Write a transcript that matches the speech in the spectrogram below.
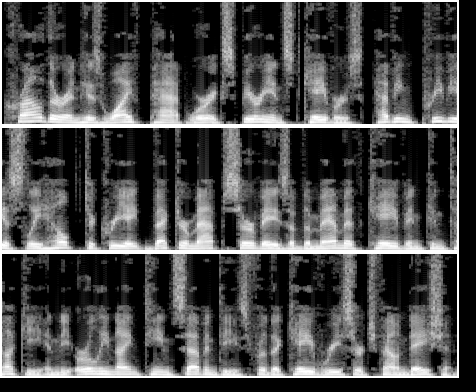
Crowther and his wife Pat were experienced cavers, having previously helped to create vector map surveys of the Mammoth Cave in Kentucky in the early 1970s for the Cave Research Foundation.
